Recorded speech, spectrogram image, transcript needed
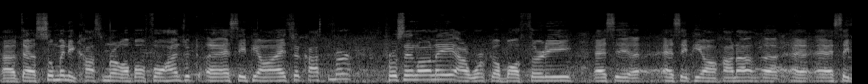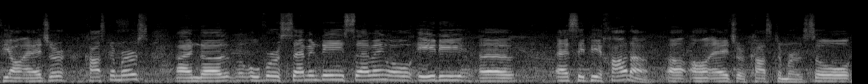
There are so many customers, about 400 uh, SAP on Azure customer. Personally, I work about 30 SAP on HANA, SAP on Azure customers, and over 77 or 80 SAP HANA uh, on Azure customers. So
